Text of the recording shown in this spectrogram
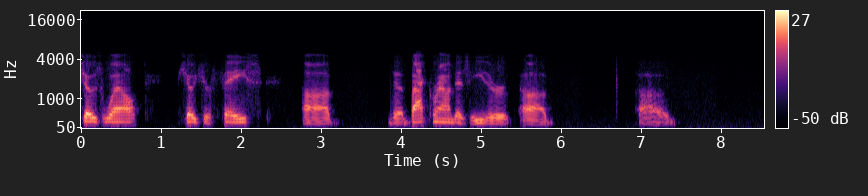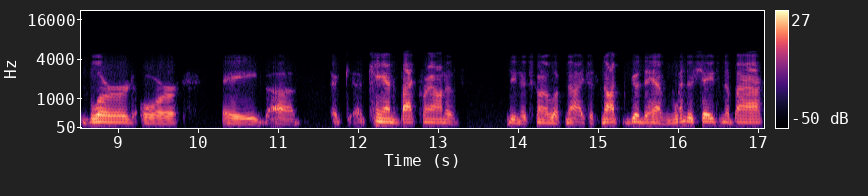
shows well, shows your face. Uh, the background is either uh, uh blurred or a, uh, a, a canned background of you know, it's going to look nice. It's not good to have window shades in the back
